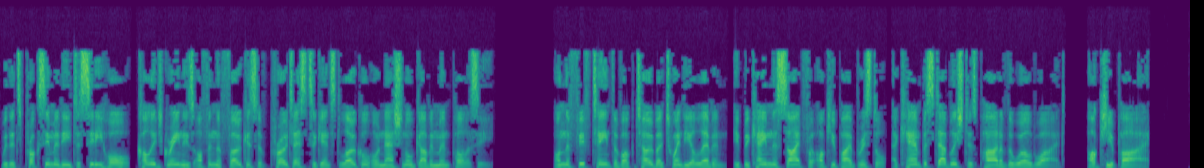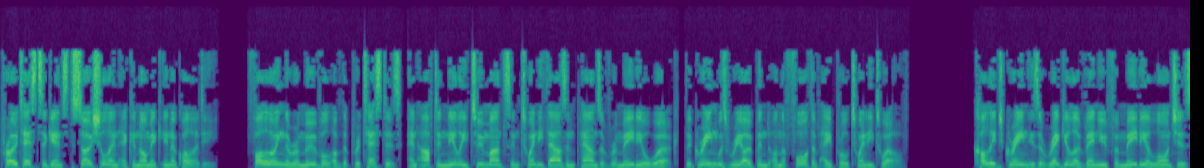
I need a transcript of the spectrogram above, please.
With its proximity to City Hall, College Green is often the focus of protests against local or national government policy. On 15 October 2011, it became the site for Occupy Bristol, a camp established as part of the worldwide Occupy Protests against social and economic inequality. Following the removal of the protesters, and after nearly two months and £20,000 of remedial work, the Green was reopened on 4 April 2012. College Green is a regular venue for media launches,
